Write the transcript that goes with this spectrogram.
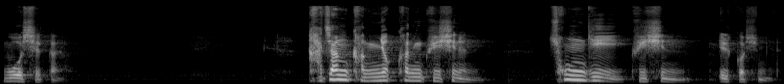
무엇일까요? 가장 강력한 귀신은 총기 귀신일 것입니다.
